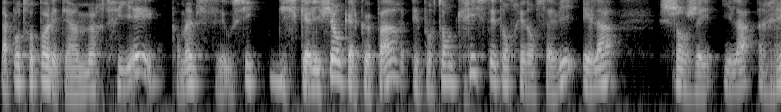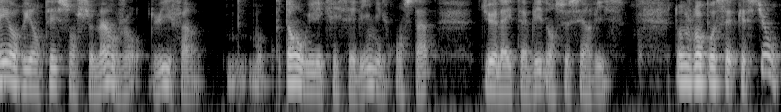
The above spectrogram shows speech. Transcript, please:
l'apôtre Paul était un meurtrier, quand même c'est aussi disqualifiant quelque part, et pourtant Christ est entré dans sa vie et là, il a réorienté son chemin aujourd'hui, enfin, au temps où il écrit ces lignes, il constate, Dieu l'a établi dans ce service. Donc je repose cette question,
